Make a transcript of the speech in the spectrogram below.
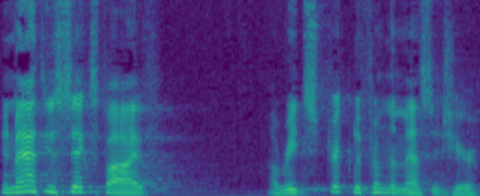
In Matthew 6 5, I'll read strictly from the message here.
